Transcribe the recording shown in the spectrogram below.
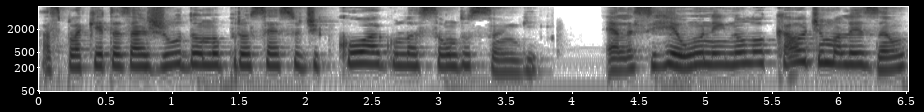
As plaquetas ajudam no processo de coagulação do sangue. Elas se reúnem no local de uma lesão,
